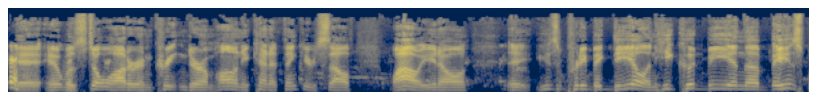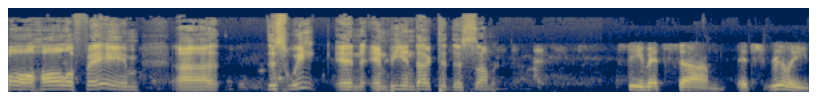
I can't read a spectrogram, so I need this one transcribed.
it, it was Stillwater and Cretin Derham Hall, and you kind of think to yourself, wow, you know, uh, he's a pretty big deal, and he could be in the Baseball Hall of Fame uh, this week and, and be inducted this summer. Steve, it's um, it's really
